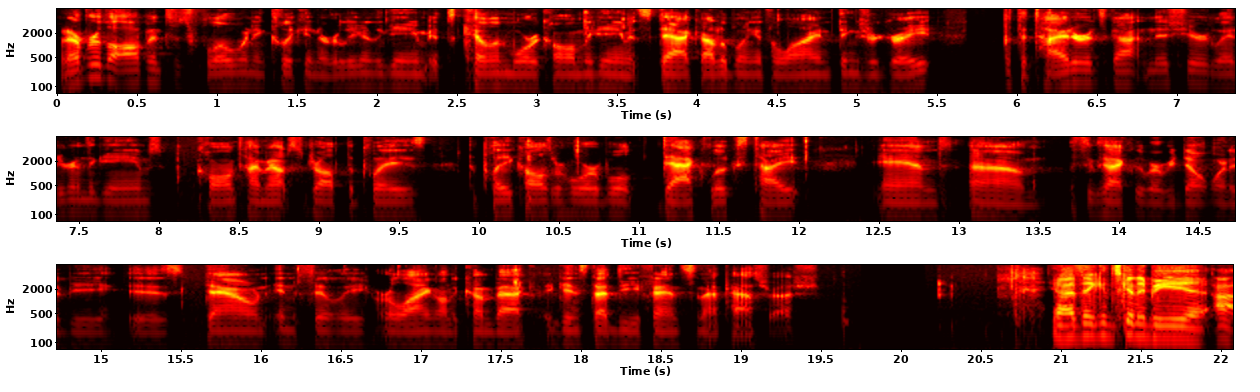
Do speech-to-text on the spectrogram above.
Whenever the offense is flowing and clicking earlier in the game, it's Kellen Moore calling the game. It's Dak audibling at the line. Things are great. But the tighter it's gotten this year, later in the games, calling timeouts to drop the plays. The play calls are horrible. Dak looks tight and um, that's exactly where we don't want to be is down in Philly, relying on the comeback against that defense and that pass rush. Yeah, I think it's going to be. Uh,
